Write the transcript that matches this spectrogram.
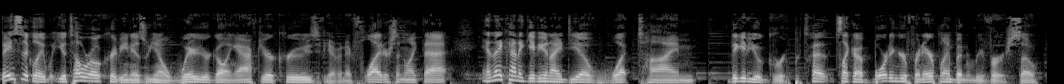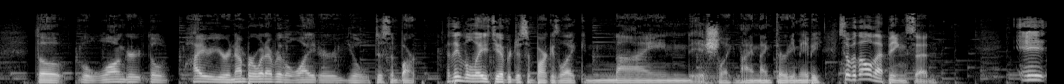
basically what you tell Royal Caribbean is, you know, where you're going after your cruise, if you have a flight or something like that. And they kind of give you an idea of what time they give you a group. It's kind of, it's like a boarding group for an airplane, but in reverse. So the the longer, the higher your number, whatever, the lighter you'll disembark. I think the latest you ever disembark is like nine ish, like nine nine thirty maybe. So with all that being said, it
